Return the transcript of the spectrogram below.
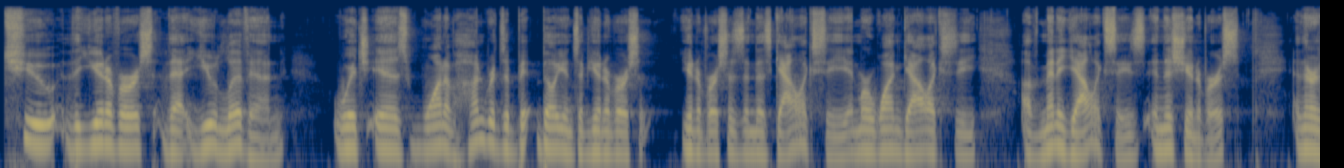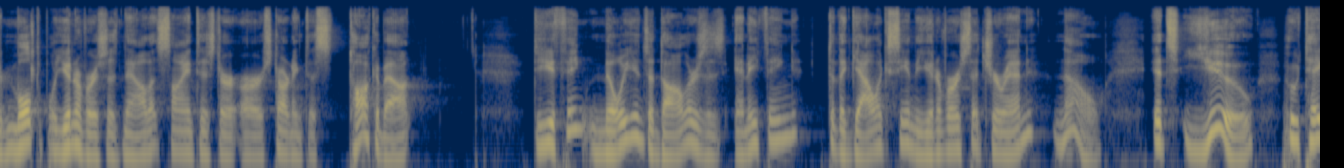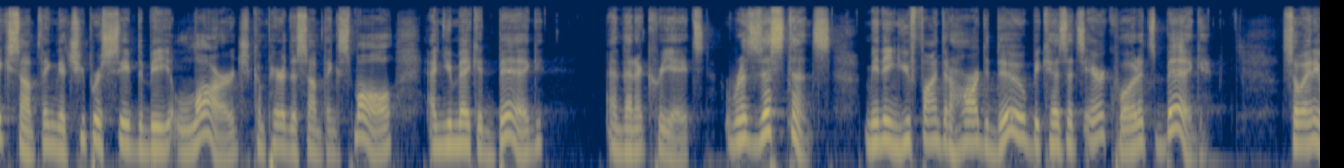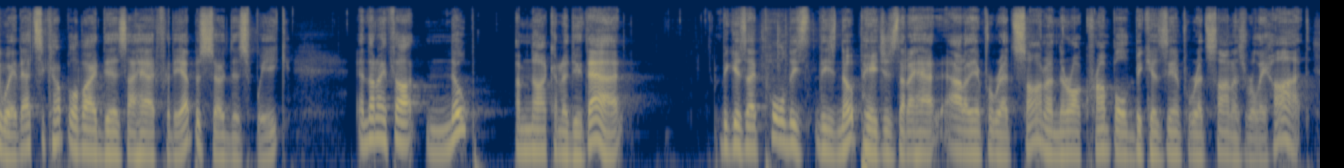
to the universe that you live in, which is one of hundreds of billions of universe, universes in this galaxy, and we're one galaxy of many galaxies in this universe, and there are multiple universes now that scientists are, are starting to talk about. Do you think millions of dollars is anything to the galaxy and the universe that you're in? No. It's you who take something that you perceive to be large compared to something small and you make it big, and then it creates resistance, meaning you find it hard to do because it's air quote, it's big. So, anyway, that's a couple of ideas I had for the episode this week. And then I thought, nope, I'm not going to do that because I pulled these these note pages that I had out of the infrared sauna and they're all crumpled because the infrared sauna is really hot.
